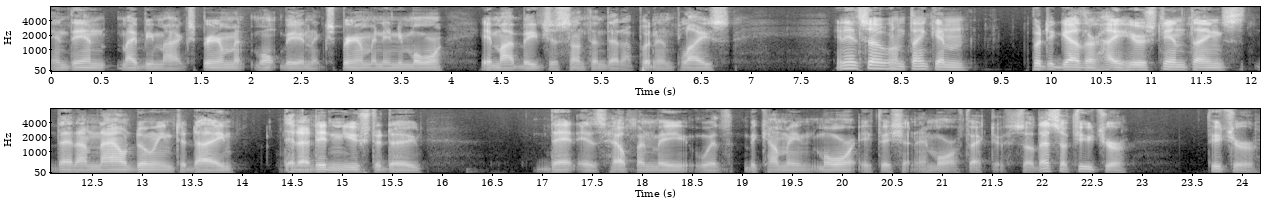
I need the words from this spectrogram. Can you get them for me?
and then maybe my experiment won't be an experiment anymore. It might be just something that I put in place. And then so I'm thinking, put together, hey, here's 10 things that I'm now doing today that I didn't used to do that is helping me with becoming more efficient and more effective. So that's a future future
